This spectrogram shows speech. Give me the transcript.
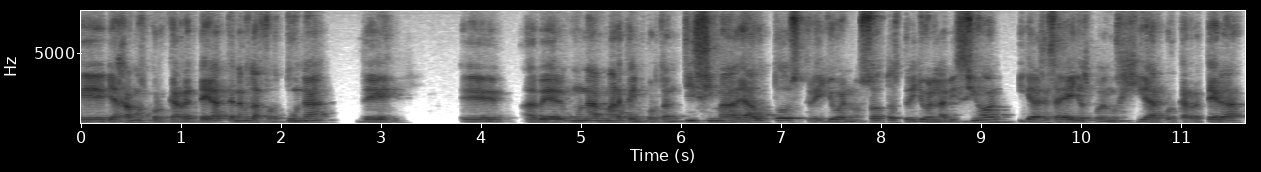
Eh, viajamos por carretera, tenemos la fortuna de eh, a ver, una marca importantísima de autos creyó en nosotros, creyó en la visión y gracias a ellos podemos girar por carretera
